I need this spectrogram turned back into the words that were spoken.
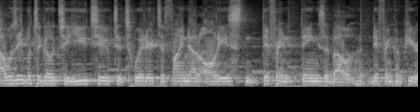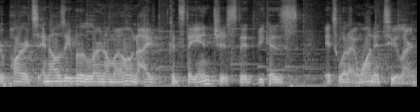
I was able to go to YouTube, to Twitter to find out all these different things about different computer parts, and I was able to learn on my own. I could stay interested because it's what I wanted to learn.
